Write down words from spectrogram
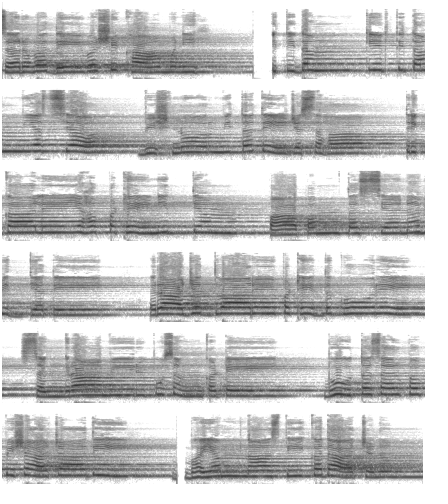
सर्वदेवशिखामणिः। इतिदं कीर्तितं यस्य विष्णोर्मिततेजसः त्रिकाले यः पठे नित्यं पापं तस्य न विद्यते। राजद्वारे पठेद्घोरे सङ्ग्रामे रिपुसङ्कटे भूतसर्पपिशाचादि। भयं नास्ति कदाचनम्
